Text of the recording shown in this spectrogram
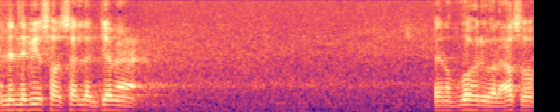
أن النبي صلى الله عليه وسلم جمع بين الظهر والعصر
